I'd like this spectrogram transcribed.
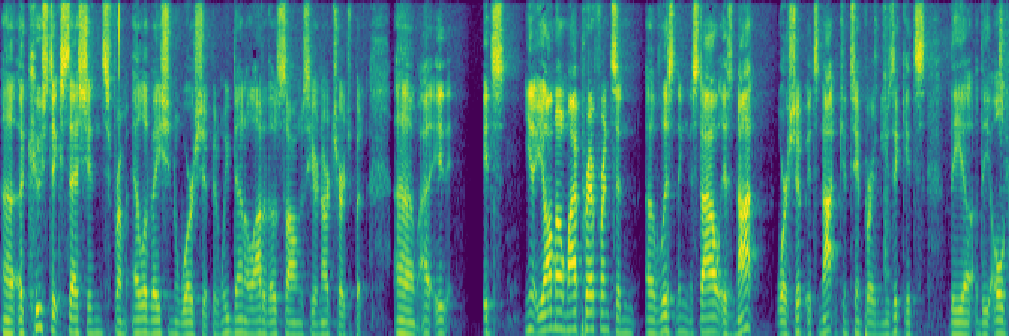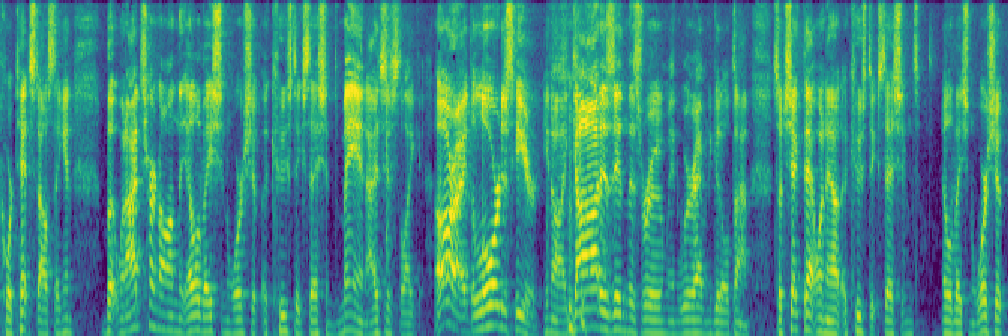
uh, Acoustic Sessions from Elevation Worship, and we've done a lot of those songs here in our church. But um, I, it, it's you know y'all know my preference and of listening style is not worship. It's not contemporary music. It's the uh, the old quartet style singing. But when I turn on the Elevation Worship acoustic sessions, man, I just like, all right, the Lord is here. You know, like God is in this room, and we're having a good old time. So check that one out, acoustic sessions, Elevation Worship.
